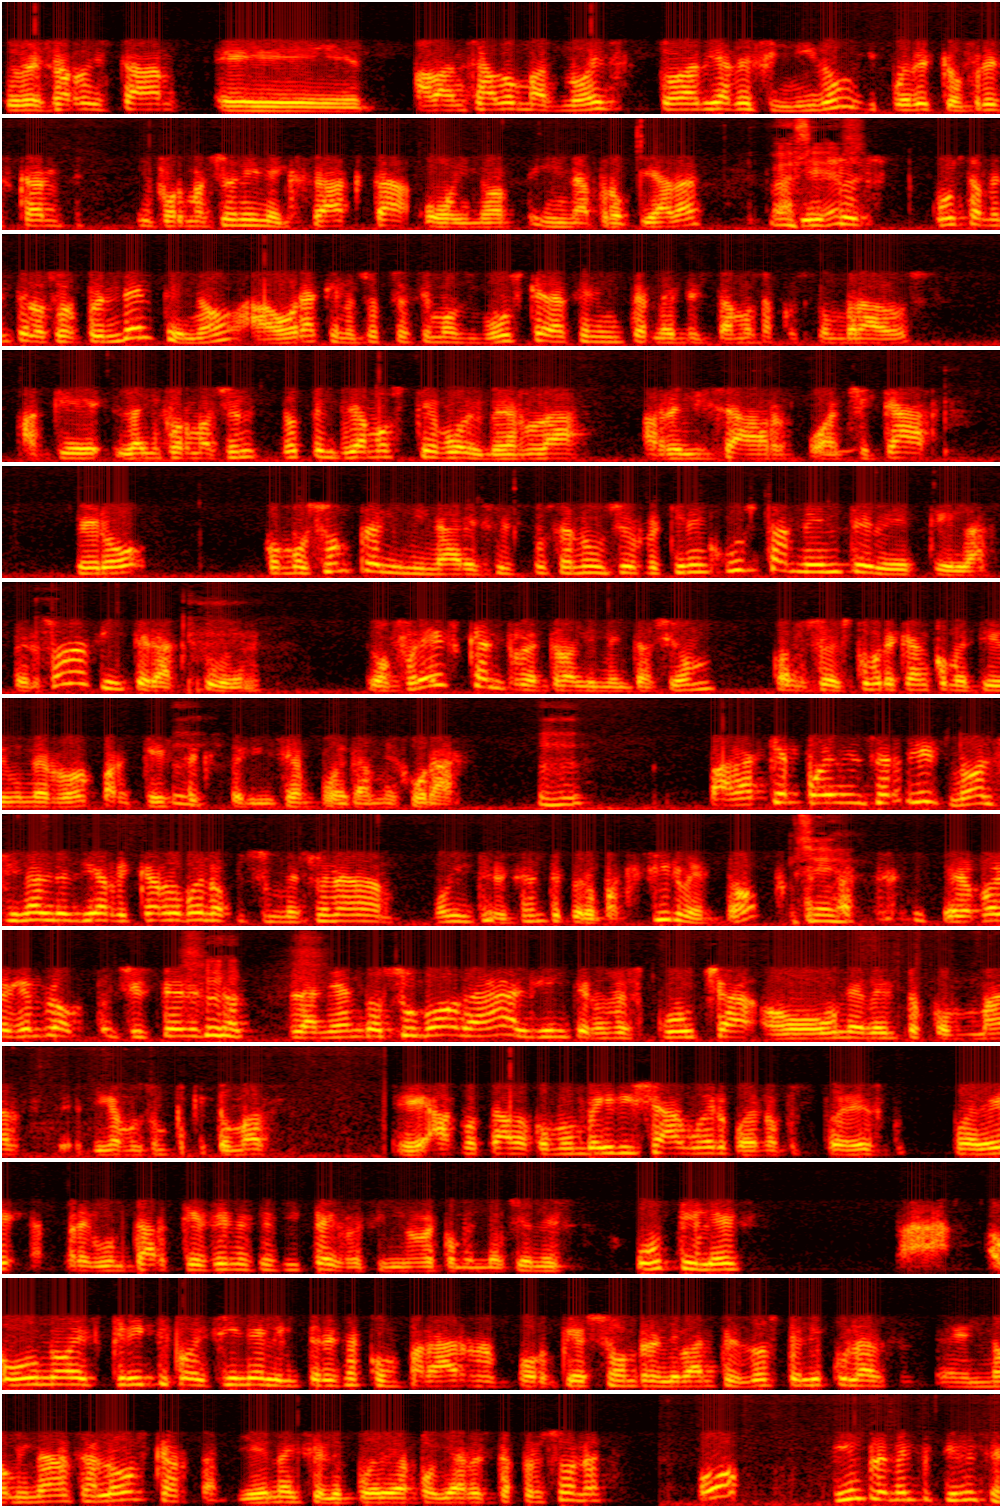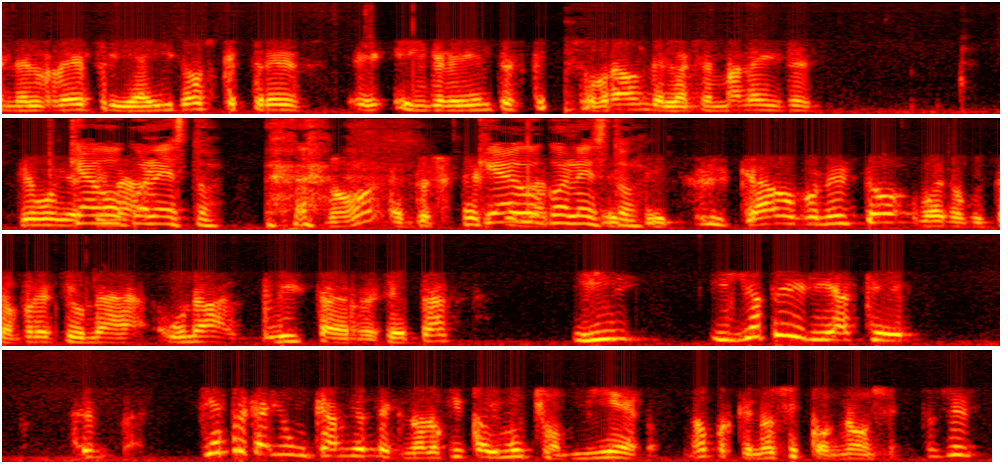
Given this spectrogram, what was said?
Su desarrollo está eh, avanzado, más no es todavía definido y puede que ofrezcan información inexacta o inapropiada. y eso es. justamente lo sorprendente, ¿no? Ahora que nosotros hacemos búsquedas en Internet, estamos acostumbrados a que la información no tendríamos que volverla a revisar o a checar. Pero como son preliminares estos anuncios, requieren justamente de que las personas interactúen, ofrezcan retroalimentación cuando se descubre que han cometido un error para que esta experiencia pueda mejorar. ¿Para qué pueden servir? ¿No? Al final del día, Ricardo, bueno, pues me suena muy interesante, pero ¿para qué sirven? ¿No? Sí. pero, por ejemplo, si usted está planeando su boda, alguien que nos escucha o un evento con más, digamos, un poquito más eh, acotado como un baby shower, bueno, pues puede, puede preguntar qué se necesita y recibir recomendaciones útiles uno es crítico de cine, le interesa comparar por qué son relevantes dos películas eh, nominadas al Oscar, también ahí se le puede apoyar a esta persona, o simplemente tienes en el refri ahí dos que tres eh, ingredientes que te sobraron de la semana y dices, ¿qué voy a ¿Qué hago con esto? ¿No? ¿Qué hago con esto? ¿Qué hago con esto? Bueno, pues te ofrece una, una lista de recetas y, y yo te diría que siempre que hay un cambio tecnológico hay mucho miedo, ¿no? Porque no se conoce. Entonces,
